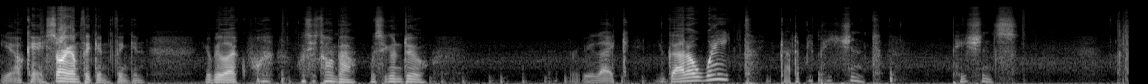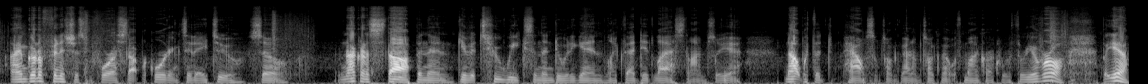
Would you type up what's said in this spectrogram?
yeah okay sorry I'm thinking thinking. You'll be like what what's he talking about? What's he gonna do? You'll be like you gotta wait you gotta be patient patience. I'm gonna finish this before I stop recording today too so I'm not going to stop and then give it two weeks and then do it again like that did last time. So yeah, not with the house I'm talking about. I'm talking about with Minecraft World 3 overall. But yeah,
